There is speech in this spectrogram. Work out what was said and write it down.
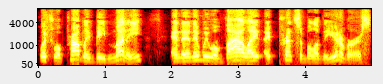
which will probably be money, and then we will violate a principle of the universe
